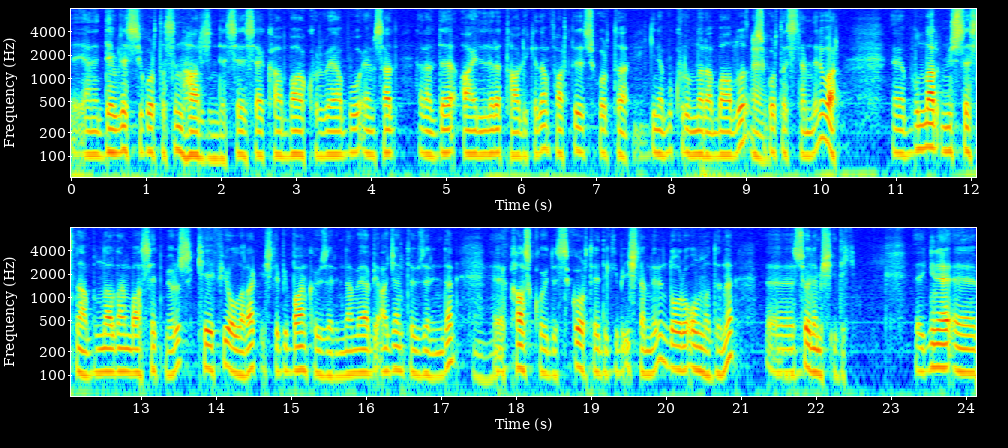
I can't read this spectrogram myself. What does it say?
e, yani devlet sigortasının haricinde SSK, Bağkur veya bu emsal herhalde ailelere tahallük eden farklı sigorta yine bu kurumlara bağlı Evet. sigorta sistemleri var. E, Bunlar müstesna, bunlardan bahsetmiyoruz. Keyfi olarak işte bir banka üzerinden veya bir acente üzerinden Hı hı. e, kaskoydu, sigortaydı gibi işlemlerin doğru olmadığını e, söylemiş idik. E, yine e,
